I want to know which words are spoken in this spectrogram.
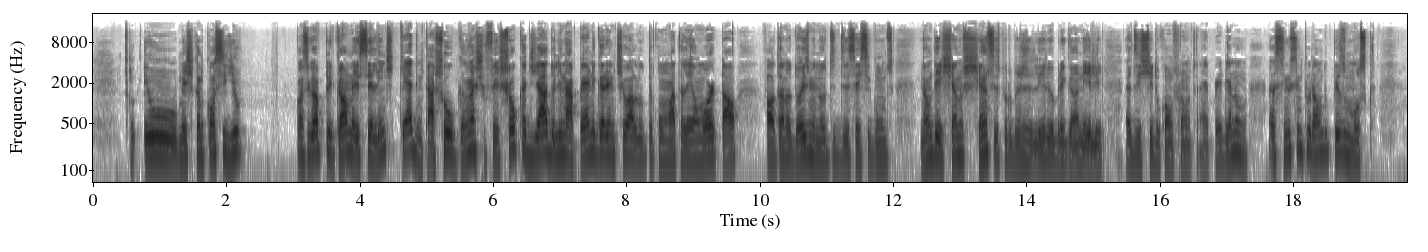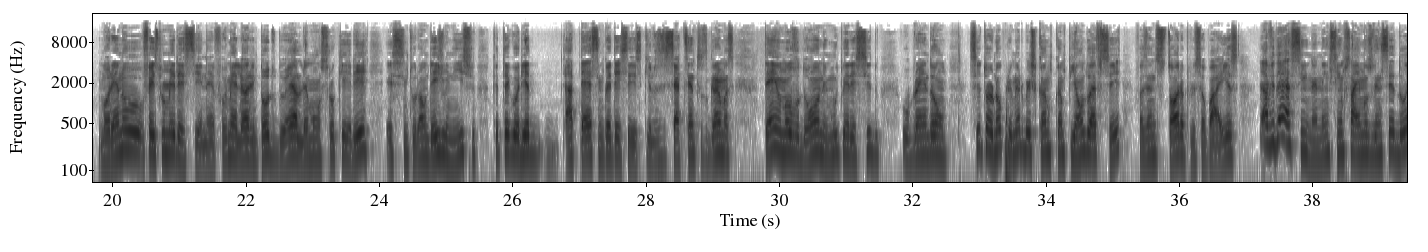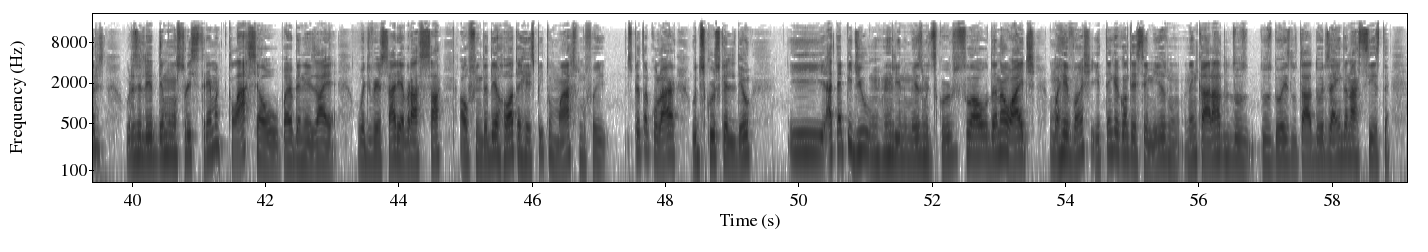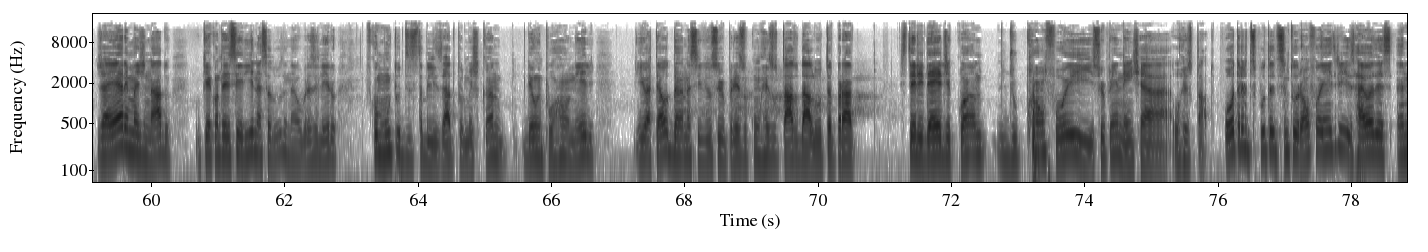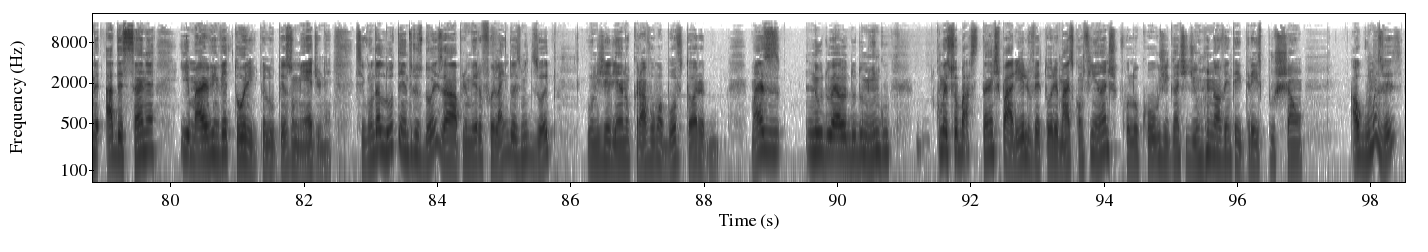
E o mexicano conseguiu conseguiu aplicar uma excelente queda, encaixou o gancho, fechou o cadeado ali na perna e garantiu a luta com um mata-leão mortal, faltando 2 minutos e 16 segundos, não deixando chances para o brasileiro e obrigando ele a desistir do confronto, né? Perdendo assim o cinturão do peso mosca. Moreno fez por merecer, né? Foi melhor em todo o duelo, demonstrou querer esse cinturão desde o início. Categoria até 56 quilos e 700 gramas tem um novo dono e muito merecido. O Brandon se tornou o primeiro mexicano campeão do UFC, fazendo história para o seu país. A vida é assim, né? Nem sempre saímos vencedores. O brasileiro demonstrou extrema classe ao parabenizar é, o adversário e abraçar ao fim da derrota. Respeito máximo, foi espetacular o discurso que ele deu e até pediu ali no mesmo discurso ao Dana White uma revanche e tem que acontecer mesmo, na encarada do, dos dois lutadores ainda na sexta. Já era imaginado o que aconteceria nessa luta, né? O brasileiro ficou muito desestabilizado pelo mexicano, deu um empurrão nele e até o Dana se viu surpreso com o resultado da luta para ter ideia de quão, de quão foi surpreendente a, o resultado. Outra disputa de cinturão foi entre Israel Adesanya e Marvin Vettori, pelo peso médio. Né? Segunda luta entre os dois, a primeira foi lá em 2018, o nigeriano cravou uma boa vitória, mas no duelo do domingo começou bastante parelho, Vettori mais confiante, colocou o gigante de 1,93 para o chão algumas vezes,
